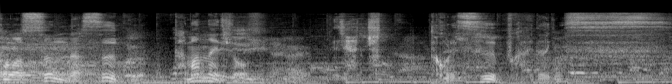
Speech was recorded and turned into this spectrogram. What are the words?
この澄んだスープ。たまんないでしょ。じゃあちょっとこれスープからいただきます。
